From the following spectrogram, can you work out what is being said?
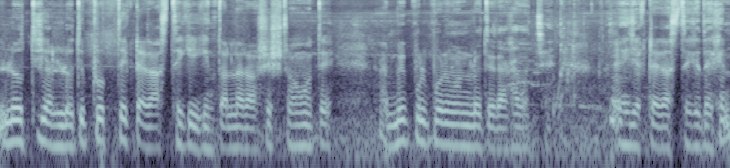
লতি আর লতি, প্রত্যেকটা গাছ থেকেই কিন্তু আল্লাহর অশেষ রহমতে বিপুল পরিমাণ লতি দেখা যাচ্ছে। এই যে একটা গাছ থেকে দেখেন,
